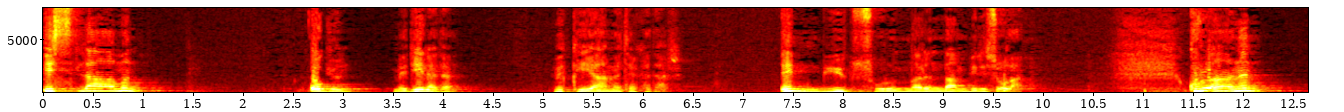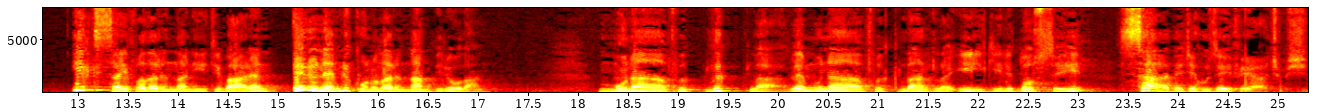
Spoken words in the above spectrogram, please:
İslam'ın o gün Medine'de ve kıyamete kadar en büyük sorunlarından birisi olan Kur'an'ın ilk sayfalarından itibaren en önemli konularından biri olan münafıklıkla ve münafıklarla ilgili dosyayı sadece Huzeyfe'ye açmış.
